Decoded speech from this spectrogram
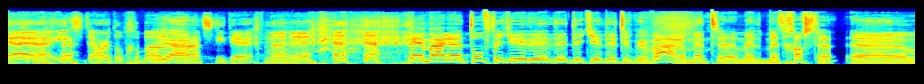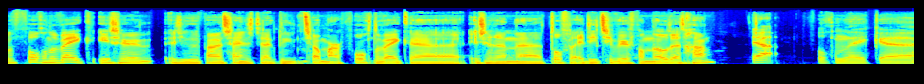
ja, ja iets te hard opgebouwd, ja. maar dat is niet erg. Maar, nee, maar tof dat jullie dat je natuurlijk weer waren met, met, met gasten. volgende week is er, zijn natuurlijk niet zomaar, volgende week is er een toffe editie weer van Nooduitgang. Ja, Volgende week uh,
